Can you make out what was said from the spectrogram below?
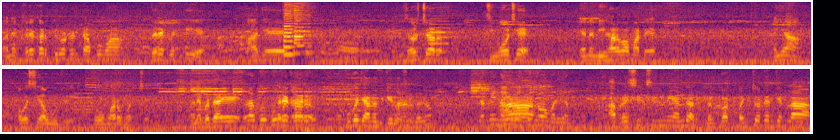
અને ખરેખર પિરોટન ટાપુમાં દરેક વ્યક્તિએ આ જે અ, જળચર જીવો છે એને નિહાળવા માટે અહીંયા અવશ્ય આવવું જોઈએ. એવો મારો મત છે. અને બધાએ ખરેખર ખૂબ જ આનંદ કર્યો છે. આ- આ પ્રશિક્ષણની અંદર લગભગ પંચોતેર જેટલા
